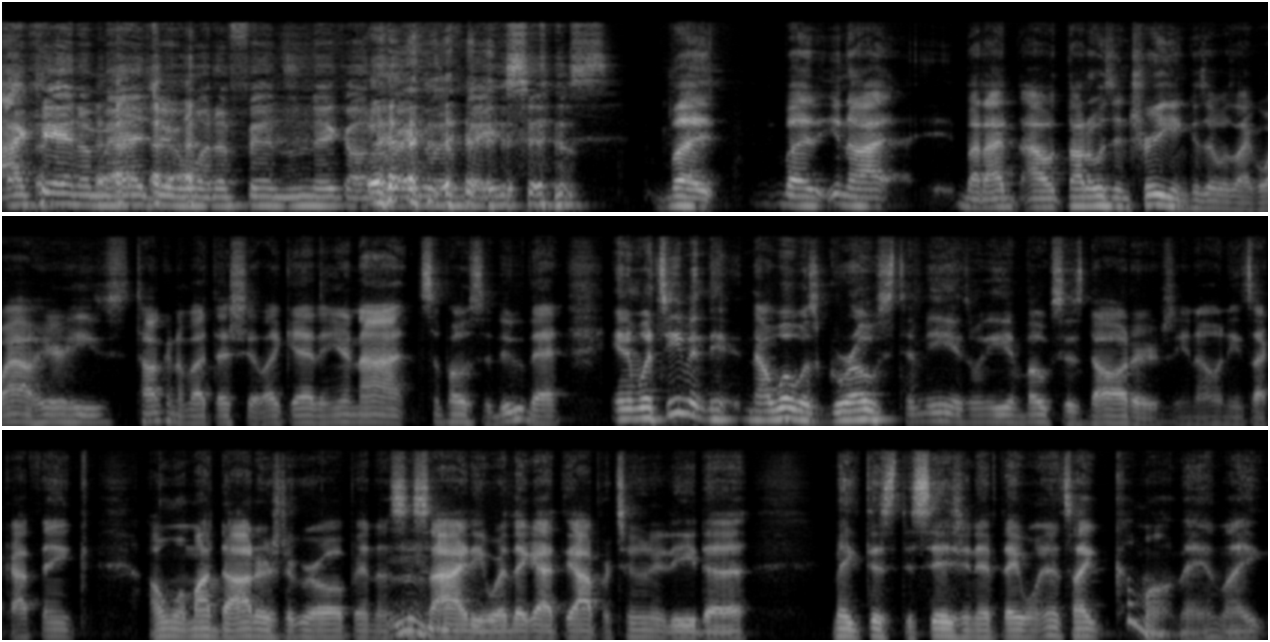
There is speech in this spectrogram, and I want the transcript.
I can't imagine what offends Nick on a regular basis. but but you know i but i i thought it was intriguing because it was like wow here he's talking about that shit like that and you're not supposed to do that and what's even now what was gross to me is when he invokes his daughters you know and he's like i think i want my daughters to grow up in a Mm. society where they got the opportunity to make this decision if they want it's like come on man like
